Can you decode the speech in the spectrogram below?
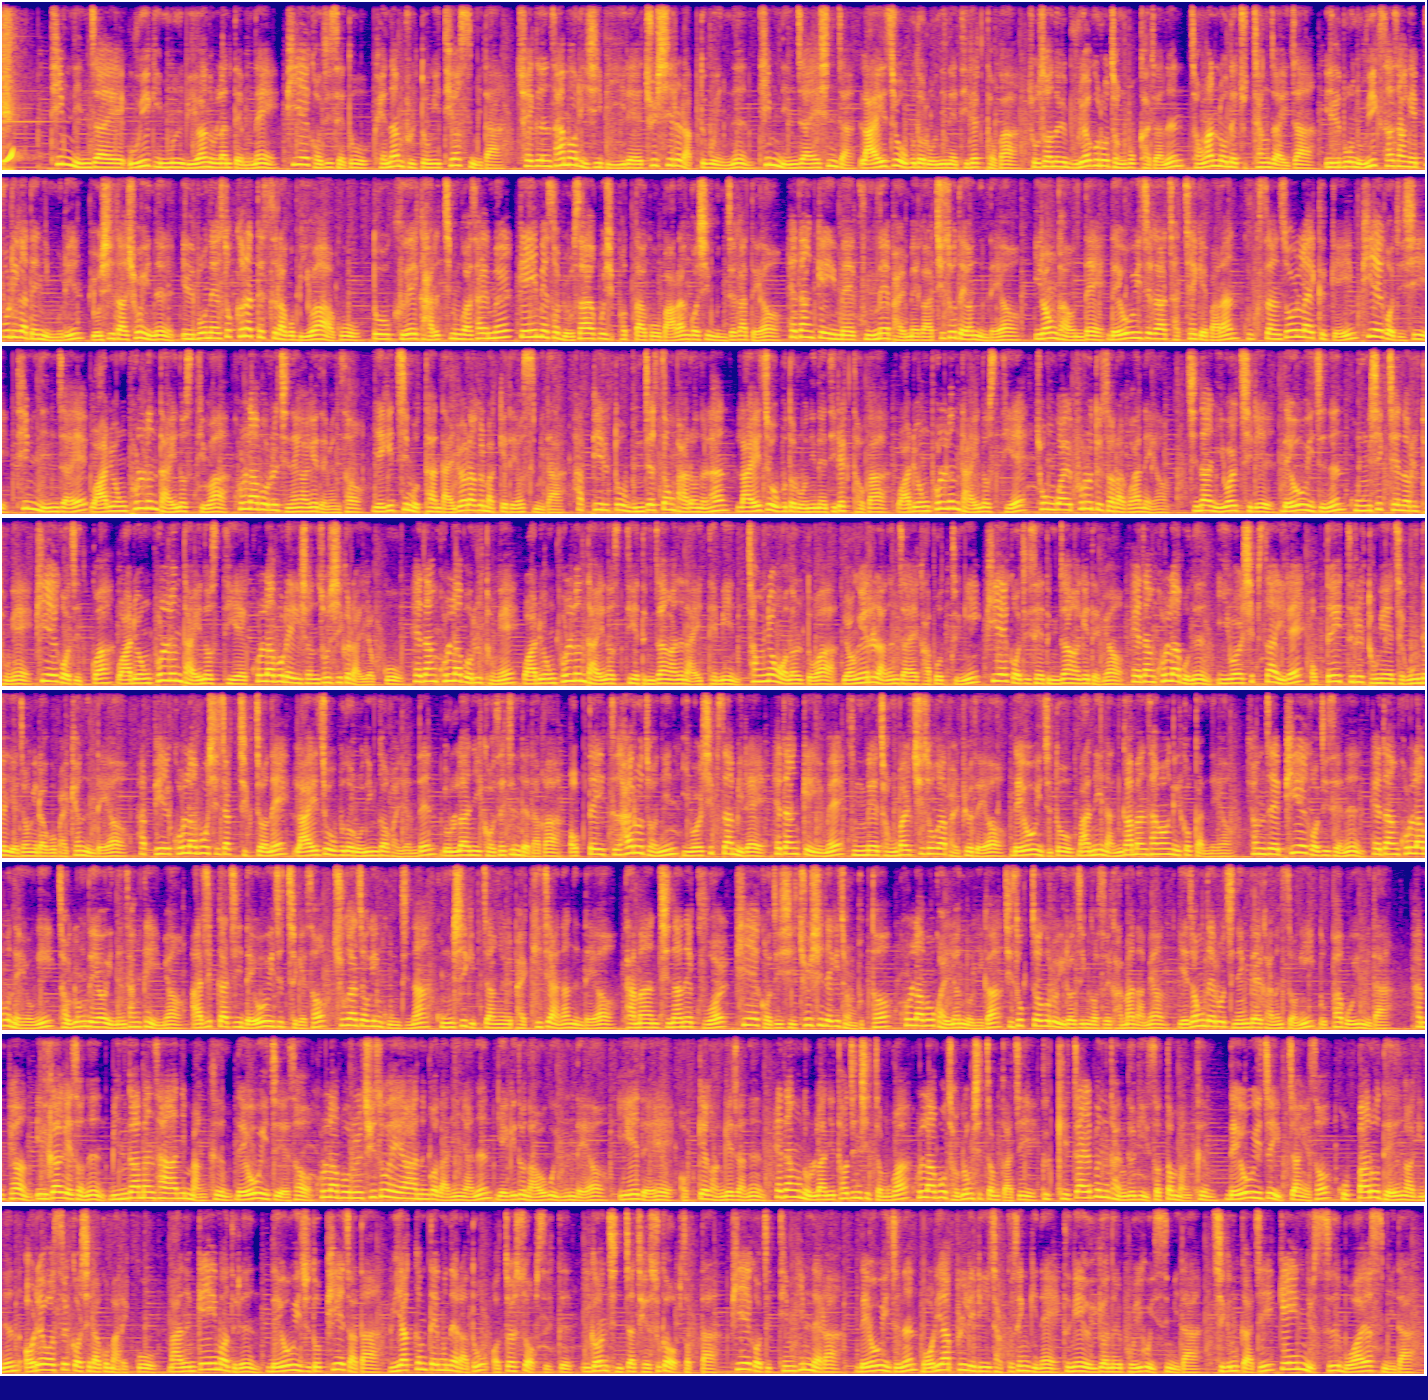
팀 닌자의 우익 인물 미화 논란 때문에 피해 거짓에도 괜한 불똥이 튀었습니다. 최근 3월 22일에 출시를 앞두고 있는 팀 닌자의 신작 라이즈 오브 더 로닌의 디렉터가 조선을 무력으로 정복하자는 정한론의 주창자이자 일본 우익 사상의 뿌리가 된 인물인 요시다 쇼인을 일본의 소크라테스라고 미화하고 또 그의 가르침과 삶을 게임에서 묘사하고 싶었다고 말한 것이 문제가 되어 해당 게임의 국내 발매가 취소되었는데요. 이런 가운데 네오위즈가 자체 개발한 국산 소울라이크 게임 피해 거짓이 팀 닌자의 와룡 폴른 다이너스 티와 콜라보를 진행하게 되면서 예기치 못한 날벼락을 맞게 되었습니다. 하필 또 문제성 발언을 한 라이즈 오브 더 로닌의 디렉터가 와룡 폴른 다이너스티의 총괄 프로듀서라고 하네요. 지난 2월 7일 네오위즈는 공식 채널을 통해 피해 거짓과 와룡 폴른 다이너스티의 콜라보레이션 소식을 알렸고 해당 콜라보를 통해 와룡 폴른 다이너스티에 등장하는 아이템인 청룡 언얼도와 명예를 아는 자의 갑옷 등이 피해 거짓에 등장하게 되며 해당 콜라보는 2월 14일에 업데이트를 통해 제공될 예정이라고 밝혔는데요. 하필 콜라보 시작 직전에 라이즈 오브 더 로닌과 관련된 논란이 거세진 데다가 업데이트 하루 전인 2월 13일에 해당 게임의 국내 정발 취소가 발표되어 네오이즈도 많이 난감한 상황일 것 같네요. 현재 피해 거짓에는 해당 콜라보 내용이 적용되어 있는 상태이며 아직까지 네오이즈 측에서 추가적인 공지나 공식 입장을 밝히지 않았는데요. 다만 지난해 9월 피해 거짓이 출시되기 전부터 콜라보 관련 논의가 지속적으로 이뤄진 것을 감안하면 예정대로 진행될 가능성이 높아 보입니다. 한편 일각에서는 민감한 사안인 만큼 네오이즈에서 콜라보를 취소해야 하는 것 아니냐는 얘기도 나오고 있는데요. 이에 대해 업계 관계자는 해당 논란이 터진 시점과 콜라보 적용 시점까지 극히 짧은 간극이 있었던 만큼 네오이즈 입장에서 곧바로 대응하기는 어려웠을 것이라고 말했고 많은 게이머들은 네오이즈도 피해자다 위약금 때문에라도 어쩔 수 없을 듯 이건 진짜 재수가 없었다 피해 거짓팀 힘내라 네오이즈는 머리 아플 일이 자꾸 생기네 등의 의견을 보이고 있습니다. 지금까지 게임 뉴스 모아였습니다.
